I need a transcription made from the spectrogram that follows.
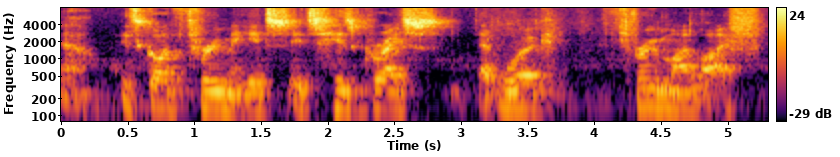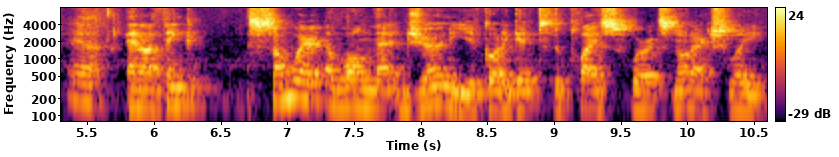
Yeah. It's God through me. It's it's His grace at work through my life. Yeah. And I think somewhere along that journey, you've got to get to the place where it's not actually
